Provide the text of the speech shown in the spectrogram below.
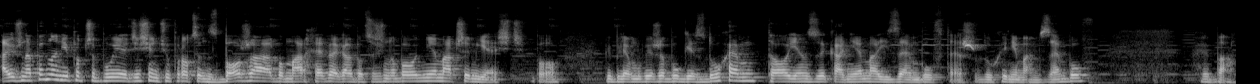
a już na pewno nie potrzebuje 10% zboża albo marchewek albo coś, no bo nie ma czym jeść, bo Biblia mówi, że Bóg jest duchem, to języka nie ma i zębów też. Duchy nie mają zębów. Chyba.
